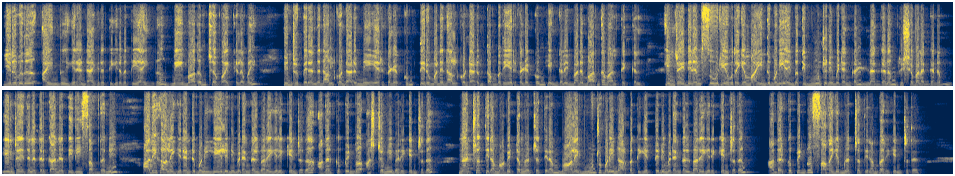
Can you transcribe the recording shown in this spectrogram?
இருபது ஐந்து இரண்டாயிரத்தி இருபத்தி ஐந்து மே மாதம் செவ்வாய்க்கிழமை. இன்று பிறந்த நாள் கொண்டாடும் நேயர்களுக்கும் திருமண நாள் கொண்டாடும் தம்பதியர்களுக்கும் எங்களின் மனமார்ந்த வாழ்த்துக்கள். இன்றைய தினம் சூரிய உதயம் ஐந்து மணி ஐம்பத்தி மூன்று நிமிடங்கள். லக்னம் ரிஷப லக்னம். இன்றைய தினத்திற்கான திதி சப்தமி. அதிகாலை இரண்டு மணி ஏழு நிமிடங்கள் வரை இருக்கின்றது. அதற்கு பின்பு அஷ்டமி வருகின்றது. நட்சத்திரம் அவிட்டம் நட்சத்திரம் மாலை மூன்று மணி நாற்பத்தி எட்டு நிமிடங்கள் வரை இருக்கின்றது. அதற்கு பின்பு சதயம் நட்சத்திரம் வருகின்றது.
